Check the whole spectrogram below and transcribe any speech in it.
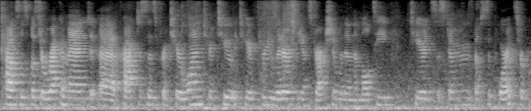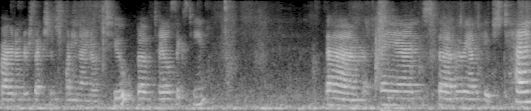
council is supposed to recommend, uh, practices for tier one, tier two, and tier three literacy instruction within the multi-tiered system of supports required under section twenty-nine oh two of Title sixteen. Um, and, uh, moving on to page ten,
